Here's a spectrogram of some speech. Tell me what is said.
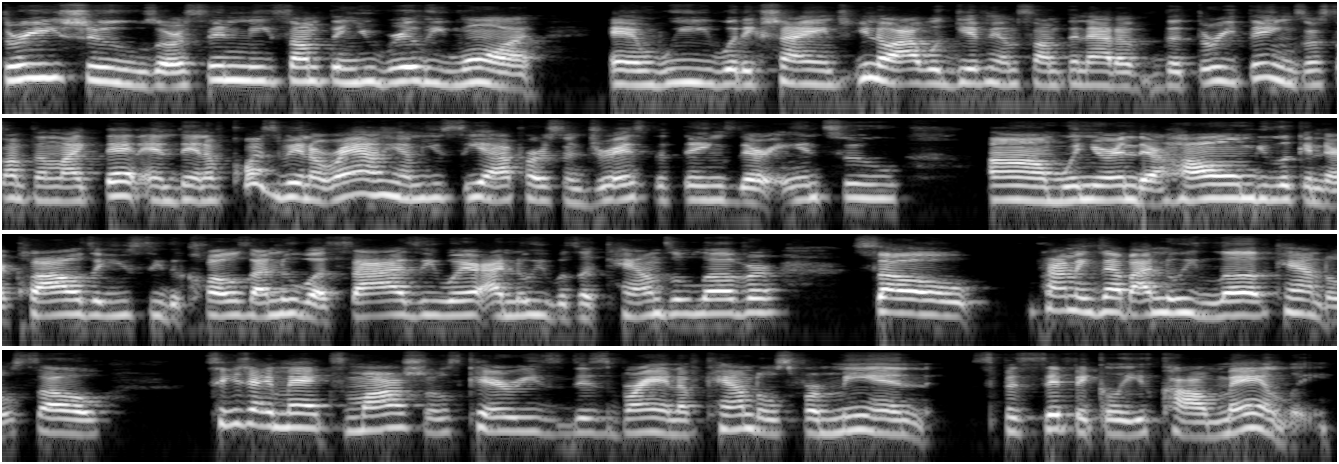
three shoes or send me something you really want and we would exchange you know i would give him something out of the three things or something like that. And then of course being around him you see how a person dress the things they're into um, when you're in their home you look in their closet you see the clothes. I knew what size he wear. I knew he was a candle lover. So prime example i knew he loved candles. So tj maxx marshalls carries this brand of candles for men specifically called manly.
